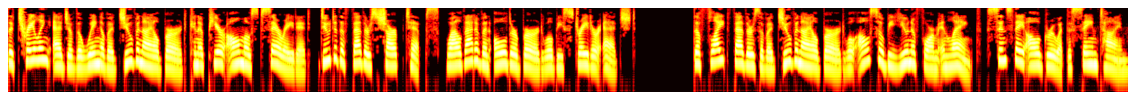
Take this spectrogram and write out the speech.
The trailing edge of the wing of a juvenile bird can appear almost serrated, due to the feather's sharp tips, while that of an older bird will be straighter edged. The flight feathers of a juvenile bird will also be uniform in length, since they all grew at the same time.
